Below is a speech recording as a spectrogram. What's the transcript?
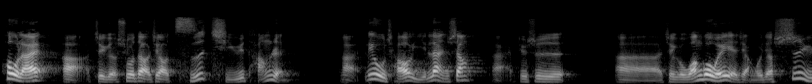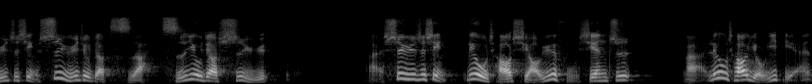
后来啊，这个说到叫词起于唐人。啊，六朝以滥觞啊，就是啊，这个王国维也讲过，叫失虞之性，失虞就叫词啊，词又叫失虞，啊，失虞之性，六朝小乐府先知，啊，六朝有一点，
